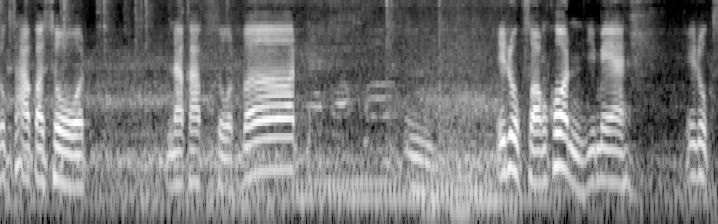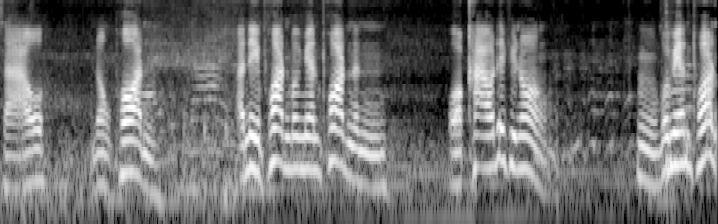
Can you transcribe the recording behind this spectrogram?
ลูกสาวก็โสดนะครับ โสดเบิดอืมนี่ลูกสองคนยี่แม่นี่ลูกสาวน้องพรอันนี้พรบ่แม่นพรนั่นออกข่าวได้พี่น้อง อืมบ่แม่นพ่อน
